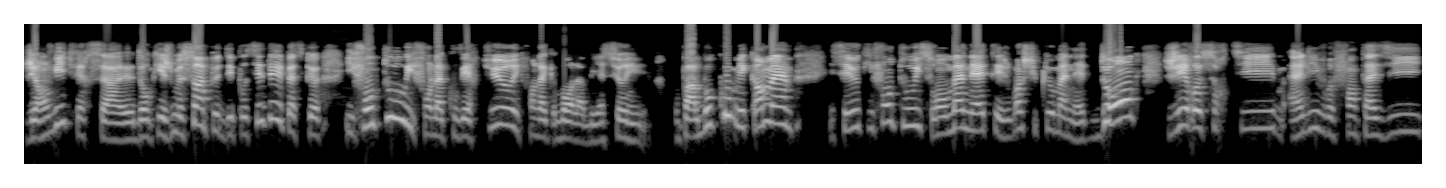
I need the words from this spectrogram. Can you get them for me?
j'ai envie de faire ça. Euh, donc, et je me sens un peu dépossédée parce que ils font tout. Ils font la couverture, ils font la. Bon, là, bien sûr, on parle beaucoup, mais quand même, c'est eux qui font tout. Ils sont aux manettes et moi, je suis plus aux manettes. Donc, j'ai ressorti un livre fantasy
